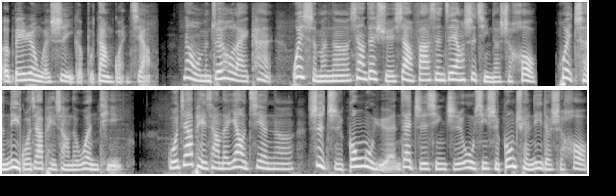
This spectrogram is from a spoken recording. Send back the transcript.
而被认为是一个不当管教。那我们最后来看，为什么呢？像在学校发生这样事情的时候，会成立国家赔偿的问题。国家赔偿的要件呢，是指公务员在执行职务、行使公权力的时候，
